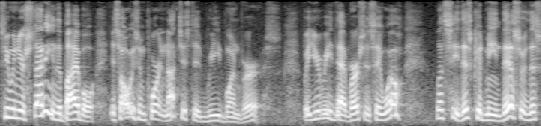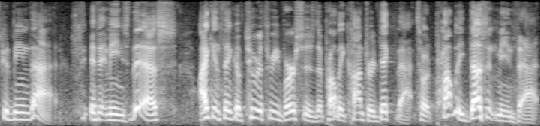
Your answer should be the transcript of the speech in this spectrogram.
See, when you're studying the Bible, it's always important not just to read one verse, but you read that verse and say, well, let's see, this could mean this or this could mean that. If it means this, I can think of two or three verses that probably contradict that. So it probably doesn't mean that.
